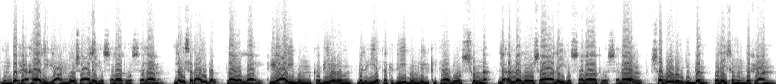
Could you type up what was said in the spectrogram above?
مندفع هذه عن موسى عليه الصلاة والسلام. ليست عيبا؟ لا والله. هي عيب كبير بل هي تكذيب للكتاب والسنة. لأن موسى عليه الصلاة والسلام صبور جدا وليس مندفعا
